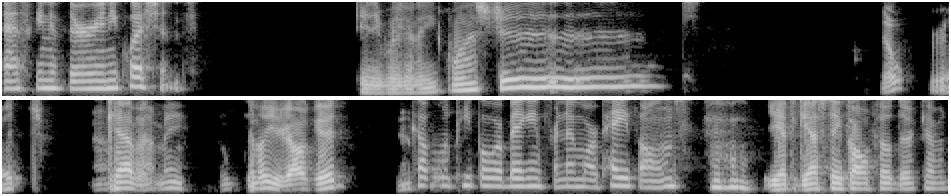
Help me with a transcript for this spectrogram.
asking if there are any questions. Anybody got any questions? Nope. Rich? No, Kevin. Not me. No, you're all good? A couple of people were begging for no more payphones. You got the gas tank all filled there, Kevin?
